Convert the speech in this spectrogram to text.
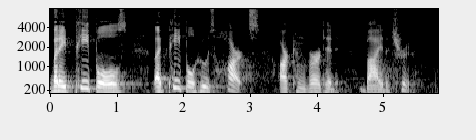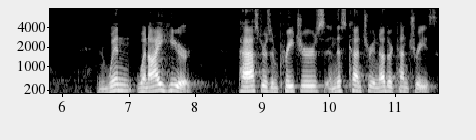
but a people's a people whose hearts are converted by the truth. And when, when I hear pastors and preachers in this country and other countries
